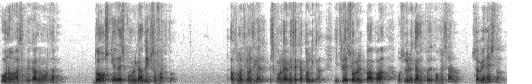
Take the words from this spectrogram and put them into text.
Uno, hace pecado mortal. Dos, queda excomulgado ipso facto automáticamente como la Iglesia Católica. Y tres, solo el Papa o su delegado puede confesarlo. ¿Sabían esto?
